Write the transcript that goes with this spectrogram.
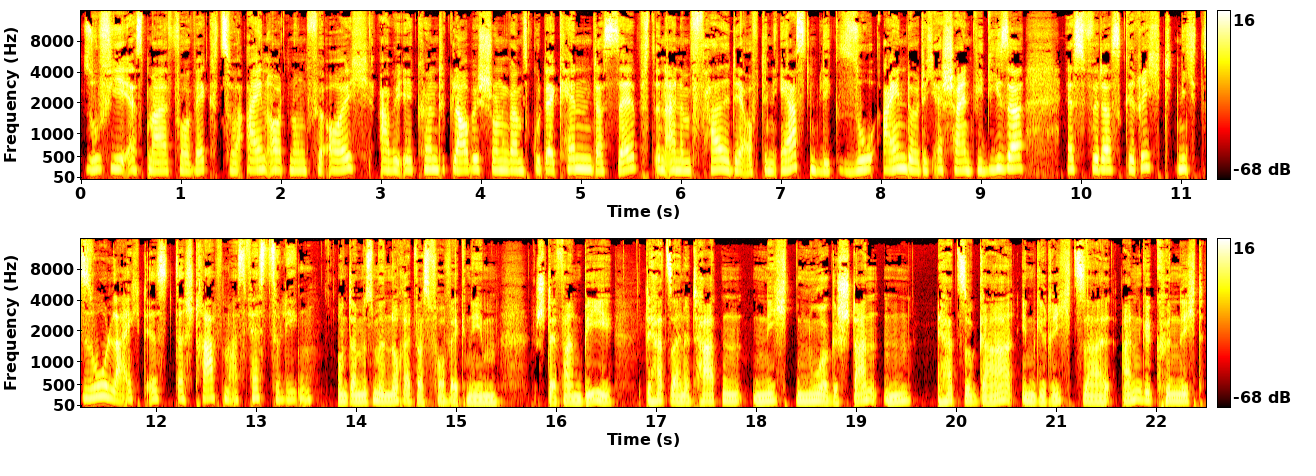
So viel erstmal vorweg zur Einordnung für euch, aber ihr könnt, glaube ich, schon ganz gut erkennen, dass selbst in einem Fall, der auf den ersten Blick so eindeutig erscheint wie dieser, es für das Gericht nicht so leicht ist, das Strafmaß festzulegen. Und da müssen wir noch etwas vorwegnehmen. Stefan B., der hat seine Taten nicht nur gestanden, er hat sogar im Gerichtssaal angekündigt,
